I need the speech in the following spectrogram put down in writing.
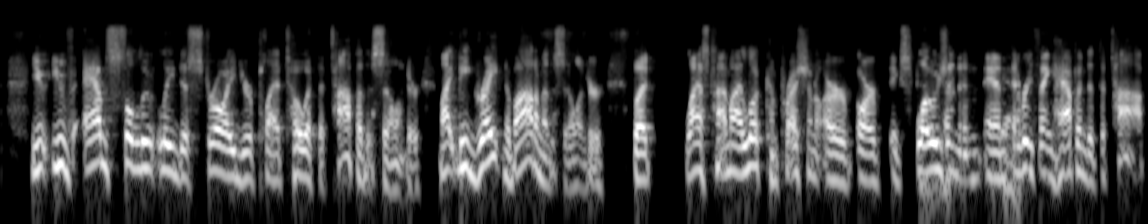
you you've absolutely destroyed your plateau at the top of the cylinder. Might be great in the bottom of the cylinder but last time I looked, compression or, or explosion and, and yeah. everything happened at the top.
